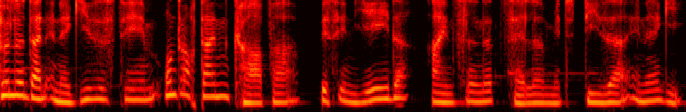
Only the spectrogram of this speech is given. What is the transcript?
Fülle dein Energiesystem und auch deinen Körper bis in jede einzelne Zelle mit dieser Energie.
